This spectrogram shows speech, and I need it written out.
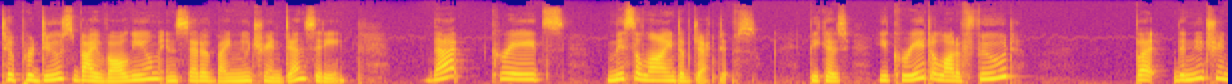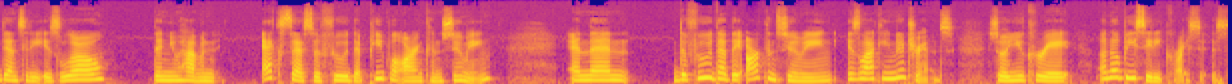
to produce by volume instead of by nutrient density, that creates misaligned objectives because you create a lot of food, but the nutrient density is low, then you have an excess of food that people aren't consuming, and then the food that they are consuming is lacking nutrients. So you create an obesity crisis,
